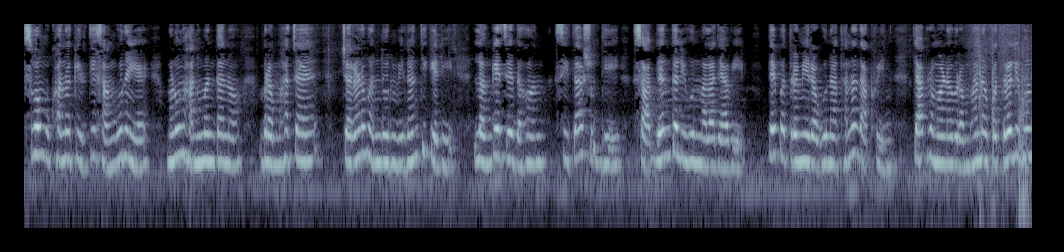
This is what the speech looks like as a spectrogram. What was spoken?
स्वमुखानं कीर्ती सांगू नये म्हणून हनुमंतानं ब्रह्माच्या चरण बंधून विनंती केली लंकेचे दहन सीताशुद्धी साध्यंत लिहून मला द्यावी. ते पत्र मी रघुनाथांना दाखवीन. त्याप्रमाणे ब्रह्मानं पत्र लिहून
